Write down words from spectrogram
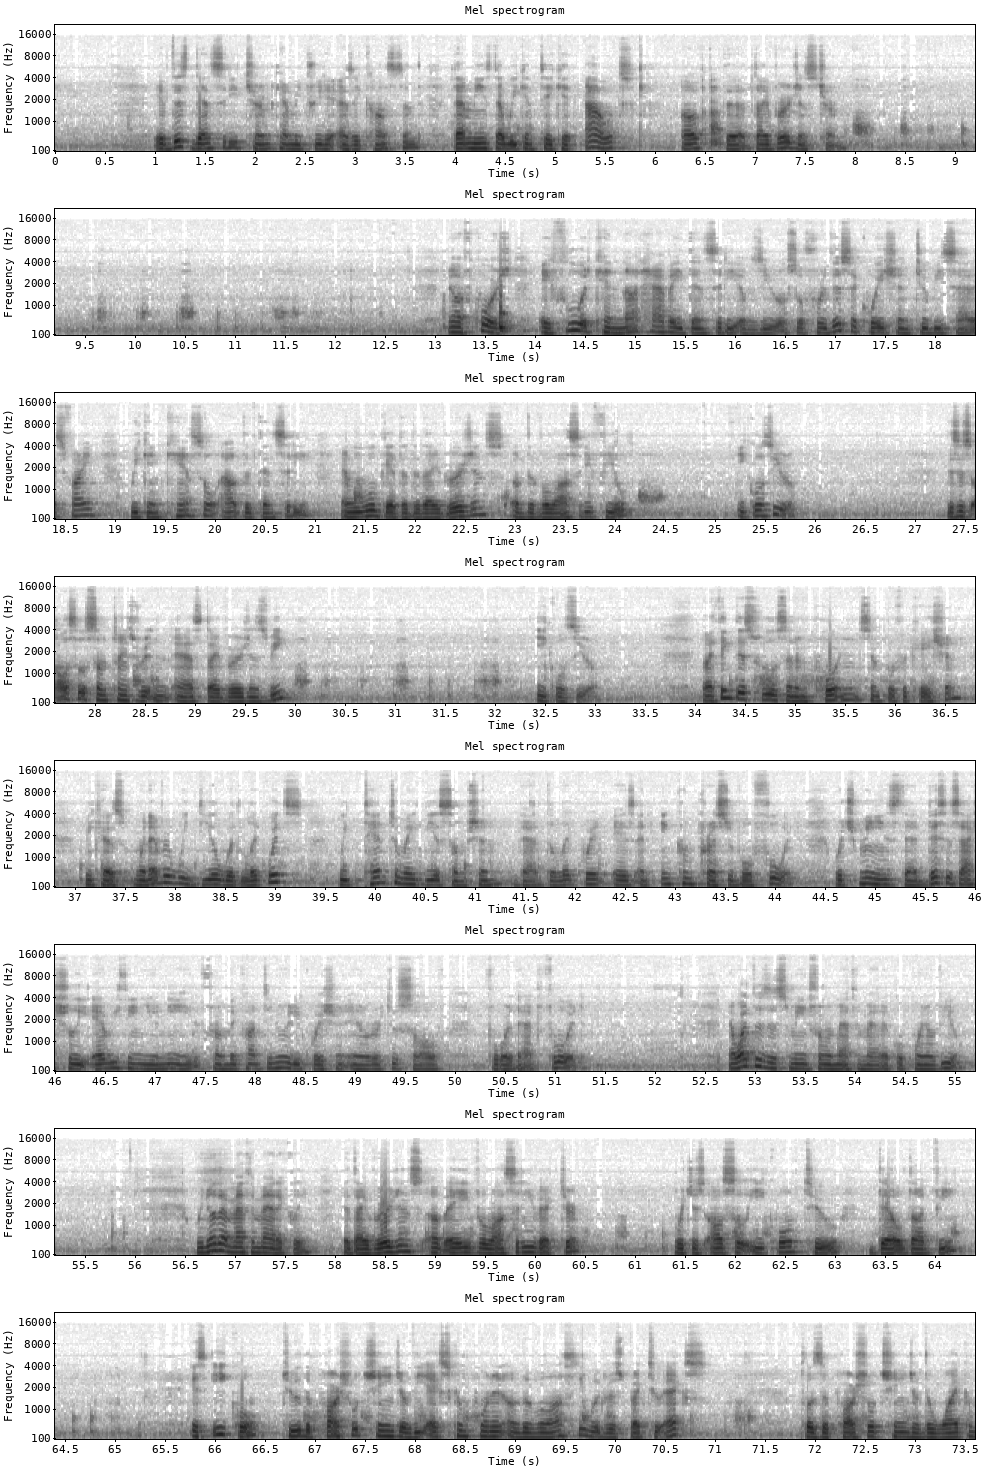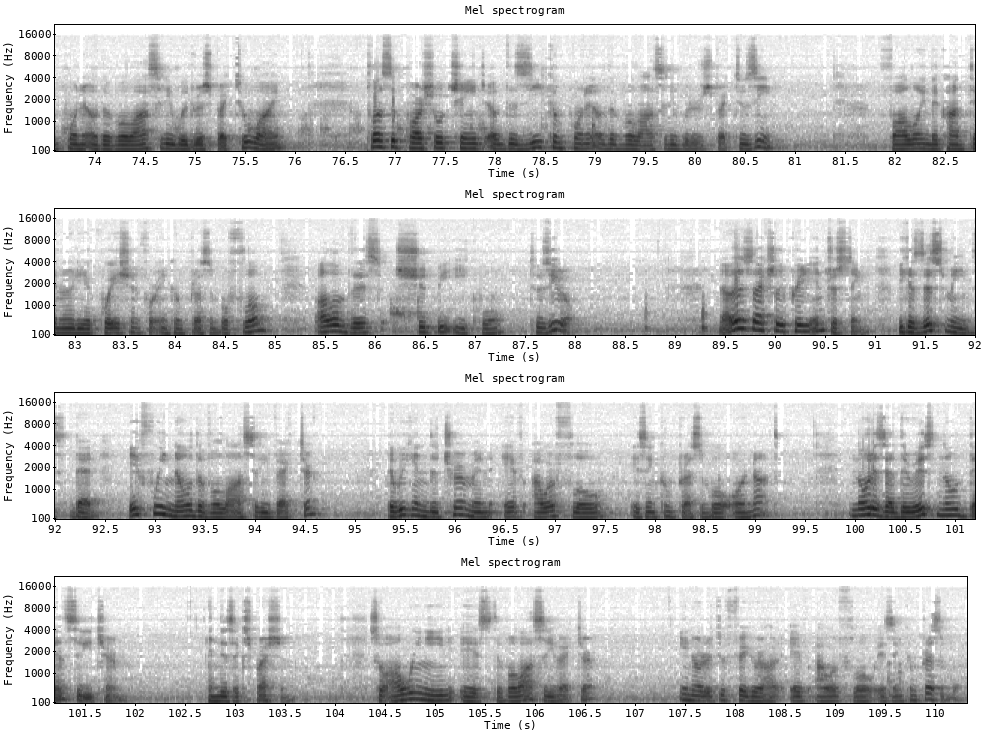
If this density term can be treated as a constant, that means that we can take it out of the divergence term. Now, of course, a fluid cannot have a density of zero. So for this equation to be satisfied, we can cancel out the density and we will get that the divergence of the velocity field equals zero. This is also sometimes written as divergence V equals zero. Now I think this rule is an important simplification because whenever we deal with liquids, we tend to make the assumption that the liquid is an incompressible fluid, which means that this is actually everything you need from the continuity equation in order to solve for that fluid. Now what does this mean from a mathematical point of view? We know that mathematically the divergence of a velocity vector, which is also equal to del dot v, is equal to the partial change of the x component of the velocity with respect to x plus the partial change of the y component of the velocity with respect to y plus the partial change of the z component of the velocity with respect to z. Following the continuity equation for incompressible flow, all of this should be equal to zero. Now this is actually pretty interesting because this means that if we know the velocity vector, that we can determine if our flow is incompressible or not. Notice that there is no density term in this expression. So all we need is the velocity vector in order to figure out if our flow is incompressible.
